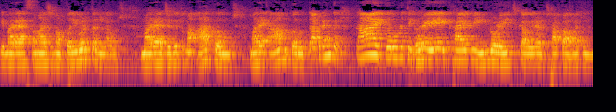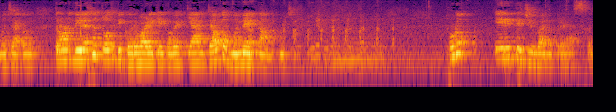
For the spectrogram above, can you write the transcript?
કે મારે આ સમાજમાં પરિવર્તન લાવવું છે? મારે આ જગતમાં આ કરવું છે? મારે આમ કરવું? તો આપણે શું કે કાંઈ કરવું નથી. ઘરે એ ખાય પી ઈંડોળે હિંચકા હોય છાપા વાંચું મજા કરું. ત્રણ દિવસ ચોથી દી ઘરવાળી કે હવે ક્યાંક જાઓ તો મને કામ પૂછે. થોડુંક એ રીતે જીવવાનો પ્રયાસ કરો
